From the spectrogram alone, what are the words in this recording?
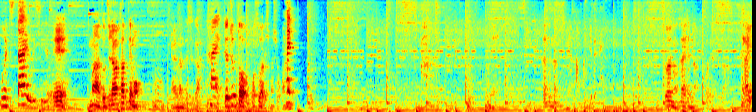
持ちたい牛です。ええ。まあどちらが勝ってもうあれなんですが。んはい。じゃあちょっとお座りしましょうかね。はい。大変なんですね。あやべえ。座るのが大変なわけですが。はい。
